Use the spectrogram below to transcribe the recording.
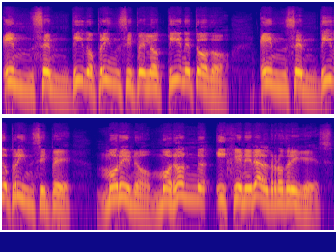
Encendido Príncipe lo tiene todo. Encendido Príncipe, Moreno, Morón y General Rodríguez.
